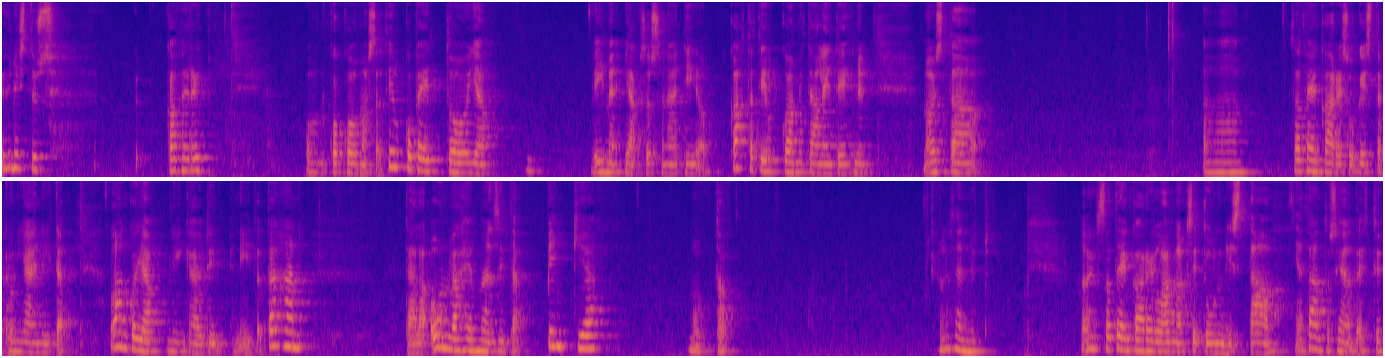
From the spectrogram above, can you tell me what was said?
yhdistyskaveri on kokoamassa tilkkupeittoa ja viime jaksossa näytin jo kahta tilkkoa, mitä olin tehnyt. Noista sateenkaarisukista, kun jäi niitä lankoja, niin käytin niitä tähän. Täällä on vähemmän sitä pinkkiä, mutta kyllä sen nyt sateenkaarilangaksi tunnistaa. Ja tämä on tosiaan tehty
